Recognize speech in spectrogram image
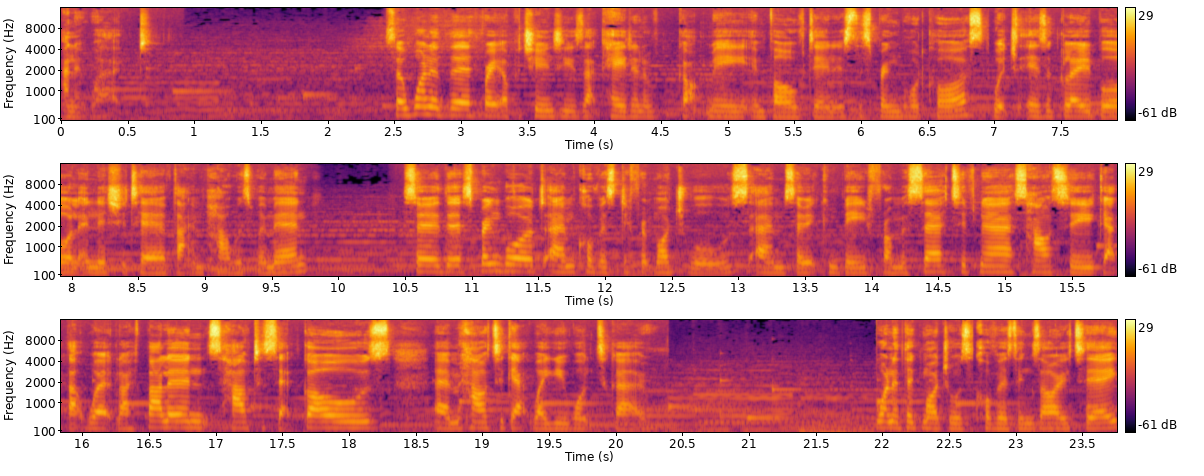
and it worked. So one of the great opportunities that Cadent have got me involved in is the Springboard course, which is a global initiative that empowers women. So the Springboard um, covers different modules, um, so it can be from assertiveness, how to get that work-life balance, how to set goals, um, how to get where you want to go. One of the modules covers anxiety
